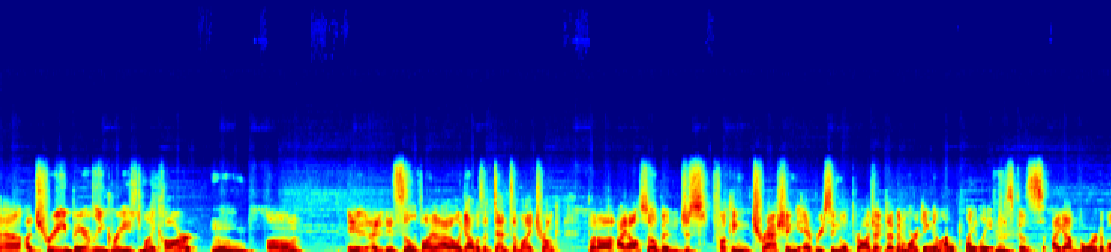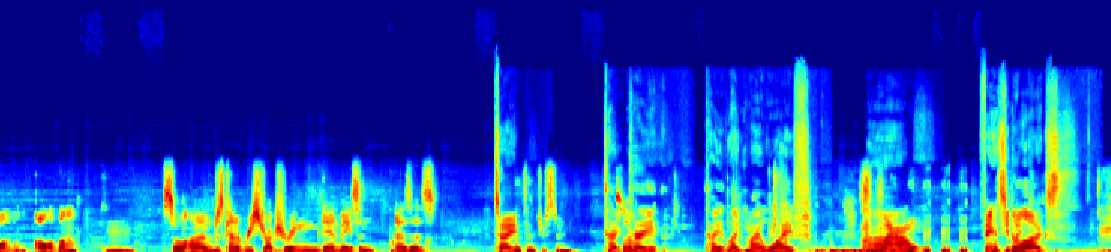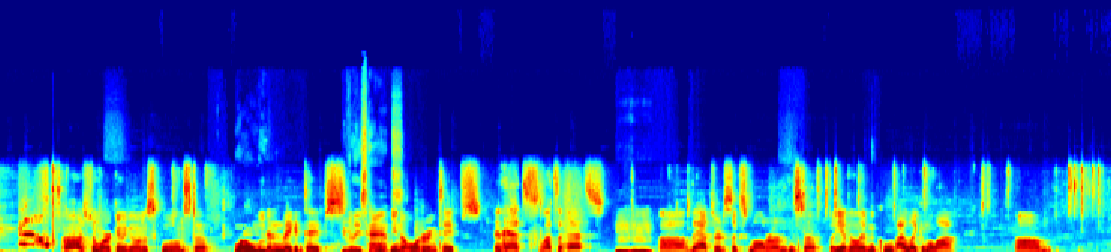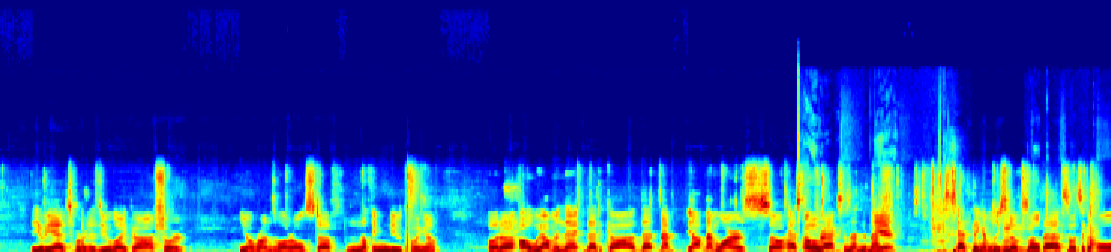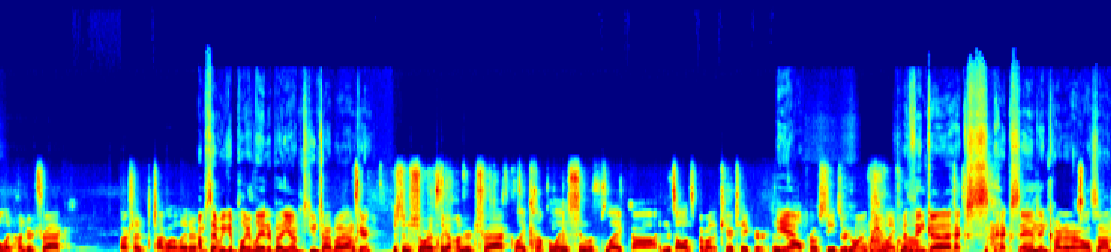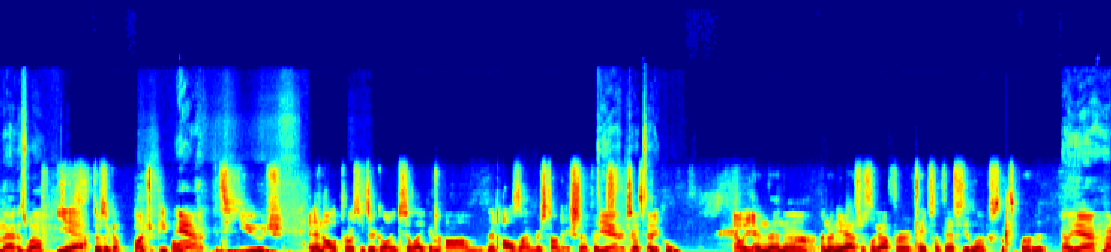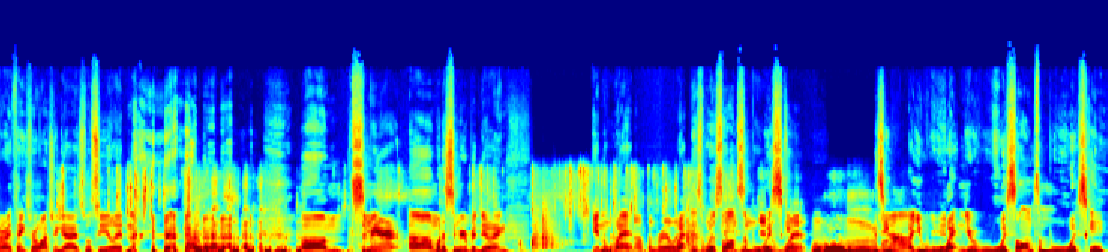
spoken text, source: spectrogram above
Uh, a tree barely grazed my car. Ooh. Um, it, it's still fine. All I got was a dent in my trunk. But uh, I also been just fucking trashing every single project I've been working on lately, just because I got bored of all all of them. Mm. So I'm just kind of restructuring Dan Mason as is. Tight, That's interesting. tight, So- tight, tight like my wife. Um, wow. Fancy deluxe. Uh, I've just been working and going to school and stuff, Woo! and making tapes. You release hats. You know, ordering tapes and hats. Lots of hats. Mm-hmm. Uh, the hats are just like small runs and stuff. But yeah, no, they've been cool. I like them a lot. Um, yeah, so we're gonna do like uh, short, you know, runs of all our old stuff. Nothing new coming up. But uh, oh, I'm in that that uh, that mem- yeah, memoirs. So has some Oh, tracks in that Namesh. Yeah. That thing I'm really stoked Well- about that. So it's like a whole like hundred track. Or should I talk about it later? I'm saying we can plug it later, but you know you can talk about it. I don't care. Just in short, it's like a hundred track like compilation with like, uh, and it's all inspired by the caretaker, and Yeah. all proceeds are going to like. I um, think uh, Hex, Hex, and Encarta are also on that as well. Yeah, there's like a bunch of people. Yeah. on it. it's huge, and then all the proceeds are going to like an um an Alzheimer's foundation. I'm pretty Yeah, sure, pretty so that's pretty cool. Hell yeah. And then uh and then yeah, so just look out for tapes on Fantasy Deluxe. That's about it. Hell yeah! All right, thanks for watching, guys. We'll see you later. um, Samir, um, what has Samir been doing? Getting wet, Nothing really. wetting his whistle on some Getting whiskey. wet. Mm, Is he- Yeah, are you dude. wetting your whistle on some whiskey?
